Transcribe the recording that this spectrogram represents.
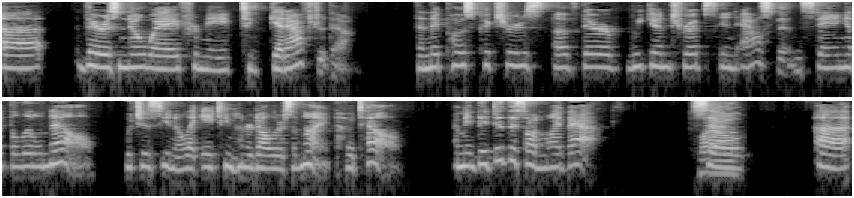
uh, there is no way for me to get after them. Then they post pictures of their weekend trips in Aspen, staying at the Little Nell, which is, you know, like $1,800 a night hotel. I mean, they did this on my back. Wow. So uh,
